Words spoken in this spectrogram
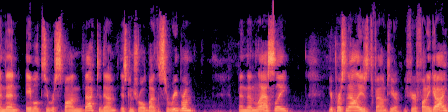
and then able to respond back to them is controlled by the cerebrum. And then lastly, your personality is found here. If you're a funny guy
